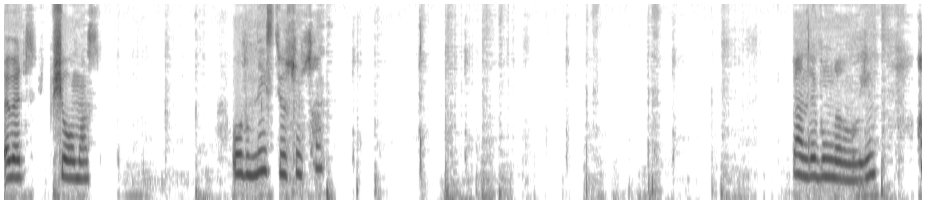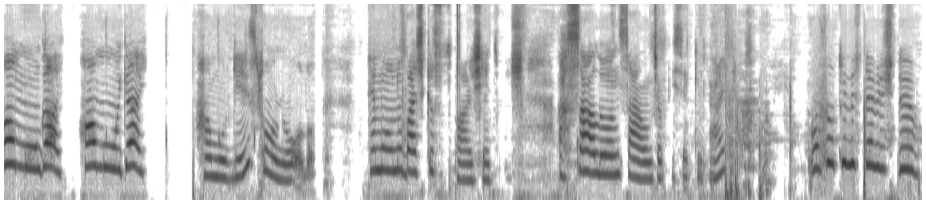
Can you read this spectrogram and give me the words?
Evet hiçbir şey olmaz. Oğlum ne istiyorsun sen? Ben de bundan alayım. Hamburger, hamburger. Hamburgeri sonra olur. Hem onu başkası sipariş etmiş. Ah, sağ olun, sağ olun. Çok teşekkürler. Waffle kim istemişti?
